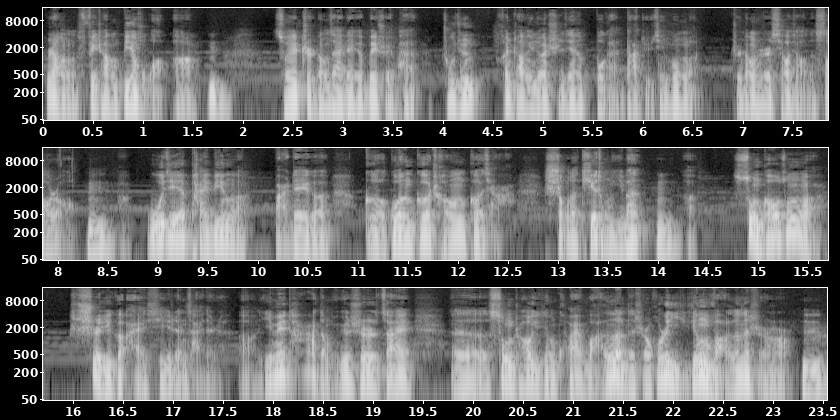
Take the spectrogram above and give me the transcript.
让非常憋火啊，嗯，所以只能在这个渭水畔驻军，很长一段时间不敢大举进攻了，只能是小小的骚扰嗯啊。吴阶派兵啊，把这个各关各城各卡守的铁桶一般。嗯宋高宗啊，是一个爱惜人才的人啊，因为他等于是在呃宋朝已经快完了的时候，或者已经完了的时候，嗯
